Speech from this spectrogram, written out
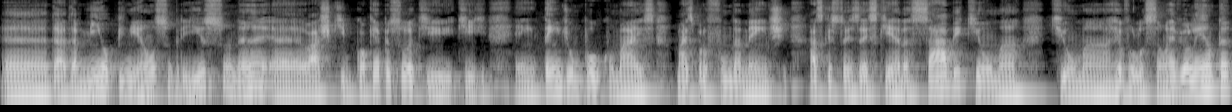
é, da, da, minha opinião sobre isso. Né? É, eu acho que qualquer pessoa que, que entende um pouco mais, mais profundamente as questões da esquerda sabe que uma, que uma revolução é violenta,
